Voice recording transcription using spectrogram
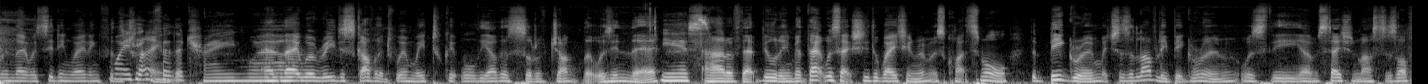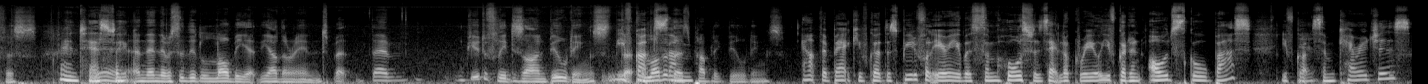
when they were sitting waiting for Waiting the train. Waiting for the train. Wow. And they were rediscovered when we took it, all the other sort of junk that was in there Yes. out of that building. But that was actually the waiting room. It was quite small. The big room, which is a lovely big room, was the um, station master's office. Fantastic. Yeah, And then there was a little lobby at the other end. But they're beautifully designed buildings. You've a lot of those public buildings. Out the back, you've got this beautiful area with some horses that look real. You've got an old school bus. You've got some carriages.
